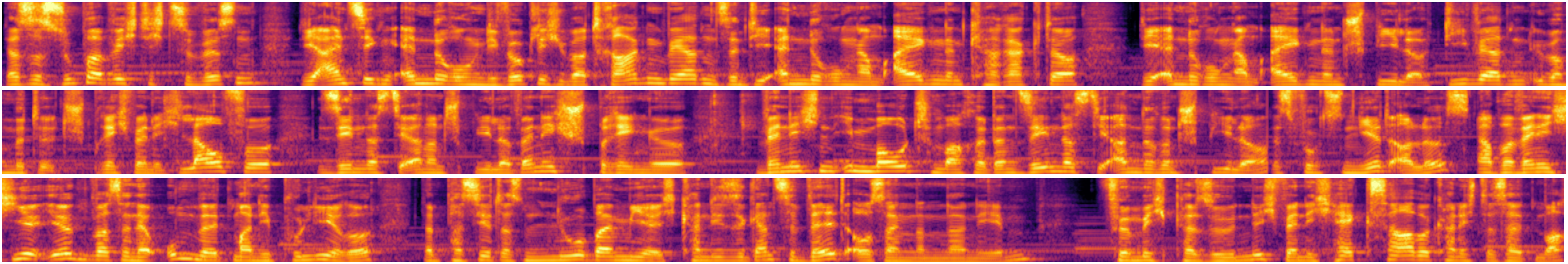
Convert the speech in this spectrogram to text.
Das ist super wichtig zu wissen. Die einzigen Änderungen, die wirklich übertragen werden, sind die Änderungen am eigenen Charakter, die Änderungen am eigenen Spieler. Die werden übermittelt. Sprich, wenn ich laufe, sehen das die anderen Spieler. Wenn ich springe, wenn ich ein Emote mache, dann sehen das die anderen Spieler. Es funktioniert alles. Aber wenn ich hier irgendwas in der Umwelt manipuliere, dann passiert das nur bei mir. Ich kann diese ganze Welt auseinandernehmen für mich persönlich. Wenn ich Hacks habe, kann ich das halt machen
